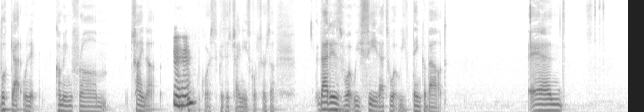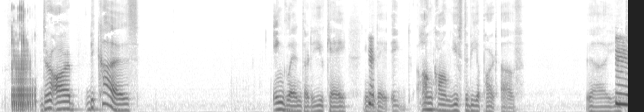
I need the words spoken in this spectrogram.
look at when it coming from China, hmm of course, because it's Chinese culture. So that is what we see. That's what we think about. And there are because England or the UK, you know, they, they Hong Kong used to be a part of the UK,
